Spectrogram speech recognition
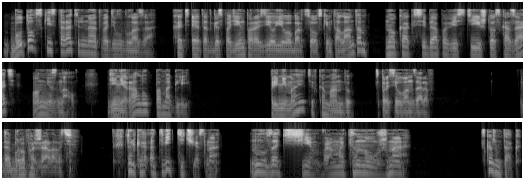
Бутовский старательно отводил глаза. Хоть этот господин поразил его борцовским талантом, но как себя повести и что сказать, он не знал. Генералу помогли. «Принимаете в команду?» — спросил Ванзаров. «Добро пожаловать. Только ответьте честно, ну зачем вам это нужно?» «Скажем так,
